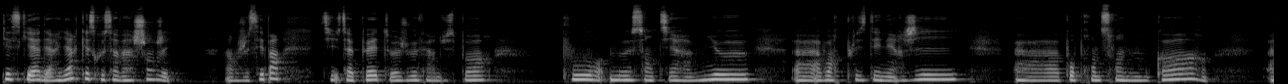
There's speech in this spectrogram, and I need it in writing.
Qu'est-ce qu'il y a derrière? Qu'est-ce que ça va changer? Alors je ne sais pas. Si ça peut être je veux faire du sport pour me sentir mieux, euh, avoir plus d'énergie, euh, pour prendre soin de mon corps, euh,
